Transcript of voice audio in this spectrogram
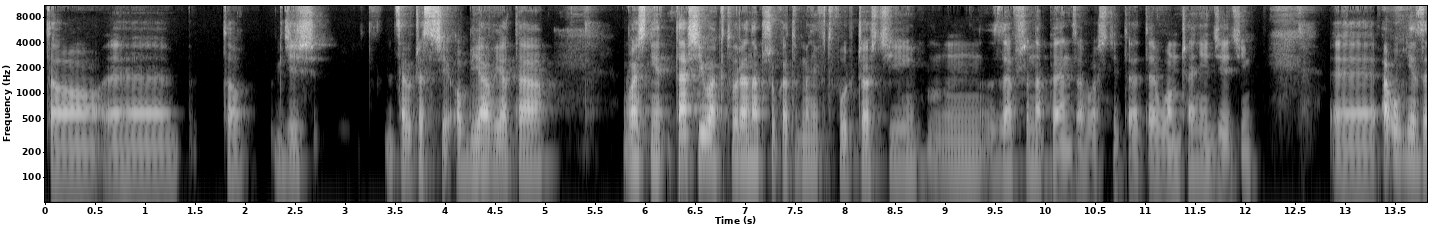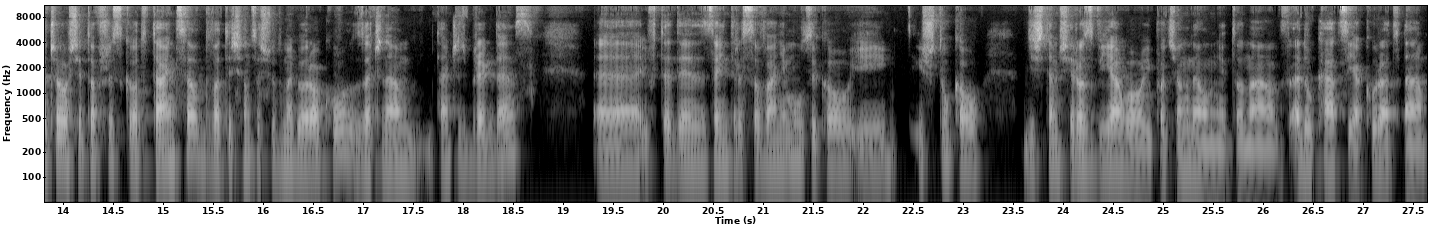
to, e, to gdzieś cały czas się objawia ta właśnie ta siła, która na przykład mnie w twórczości mm, zawsze napędza, właśnie te, te łączenie dzieci. E, a u mnie zaczęło się to wszystko od tańca od 2007 roku. Zaczynam tańczyć breakdance E, i wtedy zainteresowanie muzyką i, i sztuką gdzieś tam się rozwijało i pociągnęło mnie to na, w edukacji akurat na,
